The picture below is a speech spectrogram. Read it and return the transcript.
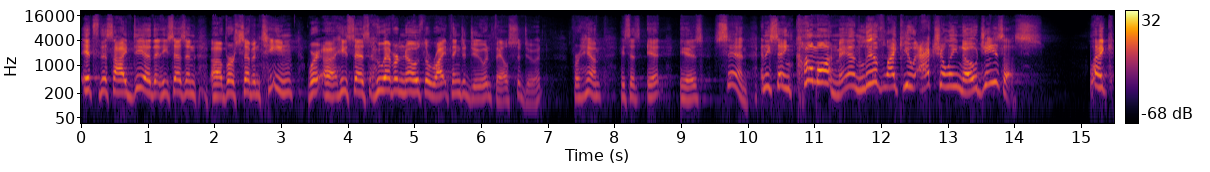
It's this idea that he says in uh, verse 17, where uh, he says, Whoever knows the right thing to do and fails to do it, for him, he says, it is sin. And he's saying, come on, man, live like you actually know Jesus. Like,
